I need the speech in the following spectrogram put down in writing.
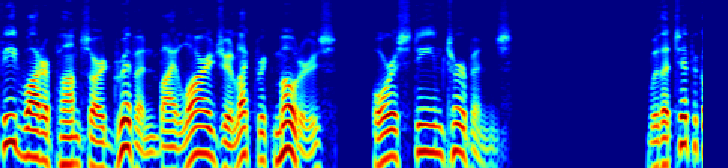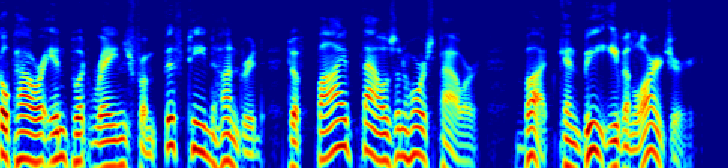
Feedwater pumps are driven by large electric motors or steam turbines with a typical power input range from 1500 to 5000 horsepower, but can be even larger.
